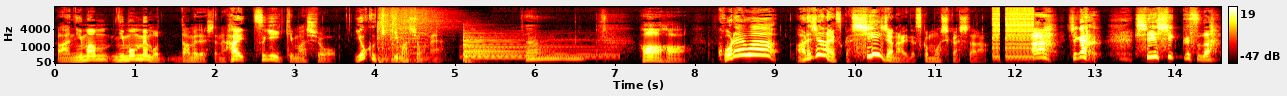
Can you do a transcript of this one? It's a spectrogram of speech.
あ、2問、2問目もダメでしたね。はい、次行きましょう。よく聞きましょうね。はあはあ。これは、あれじゃないですか？C じゃないですか、もしかしたら。あ違う !C6 だ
